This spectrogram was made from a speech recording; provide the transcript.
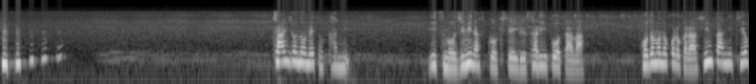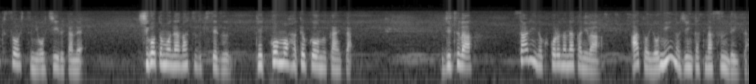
茶色の目と髪。いつも地味な服を着ているサリー・ポーターは子供の頃から頻繁に記憶喪失に陥るため仕事も長続きせず結婚も破局を迎えた。実はサリーの心の中にはあと4人の人格が住んでいた。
